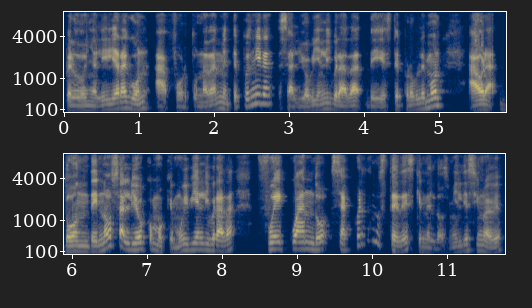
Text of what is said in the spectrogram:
pero doña Lilia Aragón afortunadamente, pues miren, salió bien librada de este problemón. Ahora, donde no salió como que muy bien librada fue cuando, ¿se acuerdan ustedes que en el 2019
